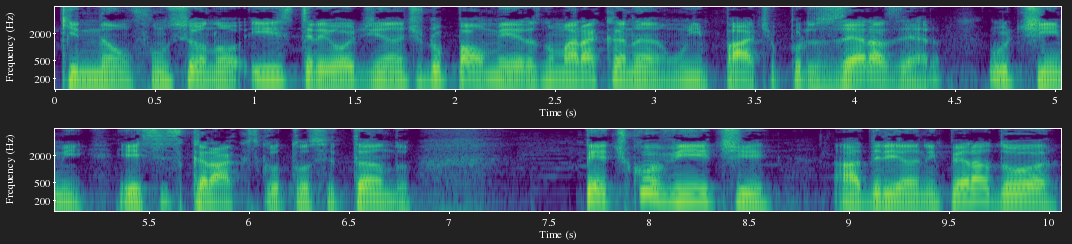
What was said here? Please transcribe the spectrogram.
que não funcionou e estreou diante do Palmeiras no Maracanã, um empate por 0 a 0. O time, esses craques que eu estou citando, Petkovic, Adriano Imperador,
